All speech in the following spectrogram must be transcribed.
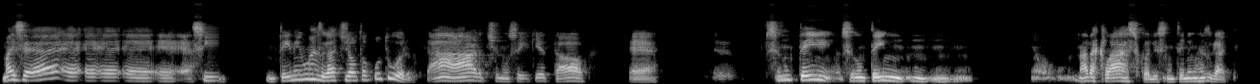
Mas é, é, é, é, assim, não tem nenhum resgate de alta cultura. A arte, não sei o que e tal. É, você não tem, você não tem um, um, um, nada clássico ali, você não tem nenhum resgate.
